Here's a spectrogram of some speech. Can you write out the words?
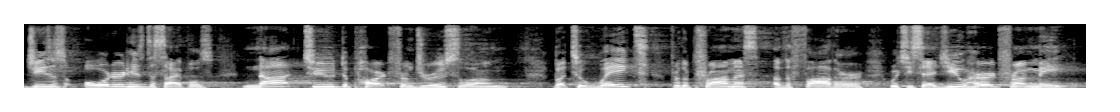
Jesus ordered his disciples not to depart from Jerusalem but to wait for the promise of the Father, which he said, You heard from me.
